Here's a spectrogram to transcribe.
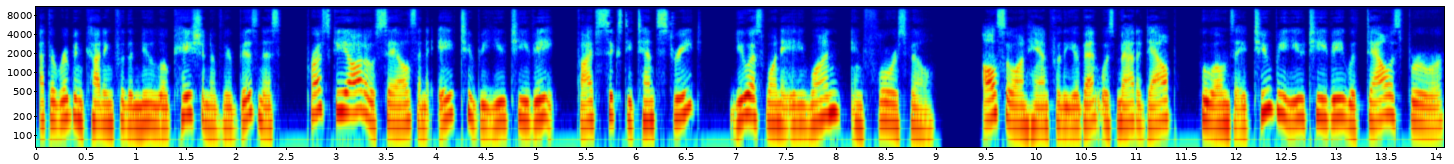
at the ribbon cutting for the new location of their business, Prusky Auto Sales and A2BU TV, 560 10th Street, US 181, in Floresville. Also on hand for the event was Matt Adalp, who owns A2BU TV with Dallas Brewer,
